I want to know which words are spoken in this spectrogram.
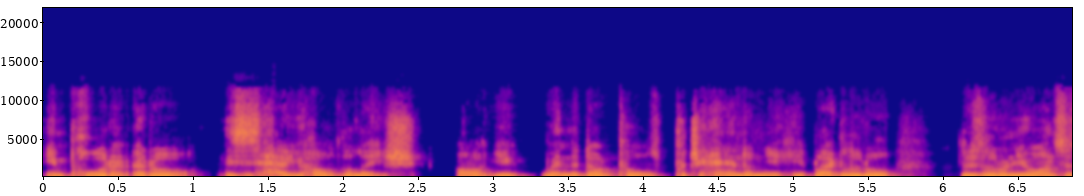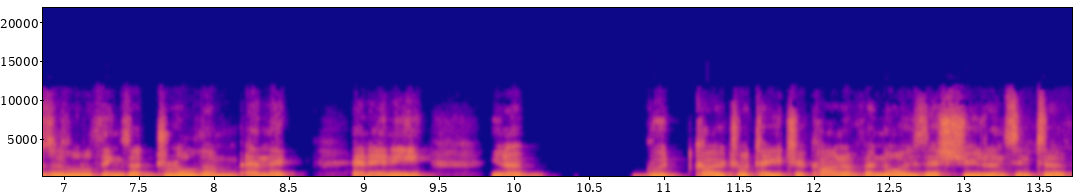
important at all. This is how you hold the leash oh, you when the dog pulls, put your hand on your hip, like little there's little nuances, there's little things that drill them, and they and any you know good coach or teacher kind of annoys their students into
